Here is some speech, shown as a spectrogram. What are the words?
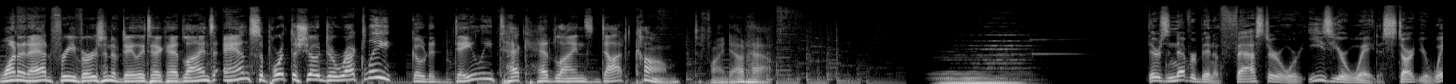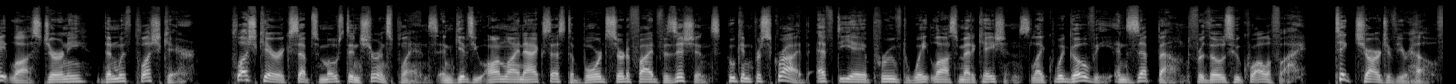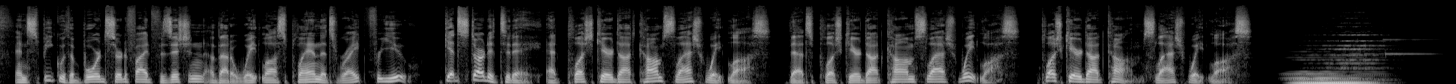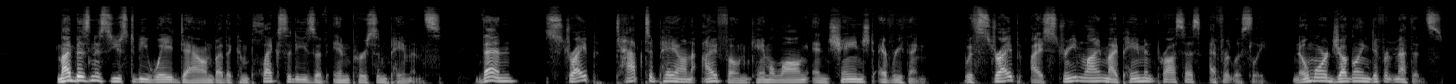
Want an ad free version of Daily Tech Headlines and support the show directly? Go to dailytechheadlines.com to find out how. There's never been a faster or easier way to start your weight loss journey than with PlushCare. PlushCare accepts most insurance plans and gives you online access to board certified physicians who can prescribe FDA approved weight loss medications like Wegovy and Zepbound for those who qualify. Take charge of your health and speak with a board certified physician about a weight loss plan that's right for you. Get started today at plushcare.com slash weight loss. That's plushcare.com slash weight loss. Plushcare.com slash weight loss. My business used to be weighed down by the complexities of in person payments. Then, Stripe Tap to Pay on iPhone came along and changed everything. With Stripe, I streamlined my payment process effortlessly. No more juggling different methods.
